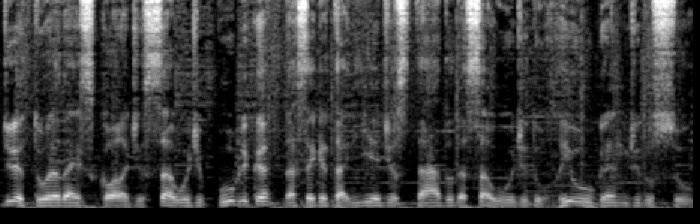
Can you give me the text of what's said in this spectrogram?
diretora da Escola de Saúde Pública da Secretaria de Estado da Saúde do Rio Grande do Sul.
